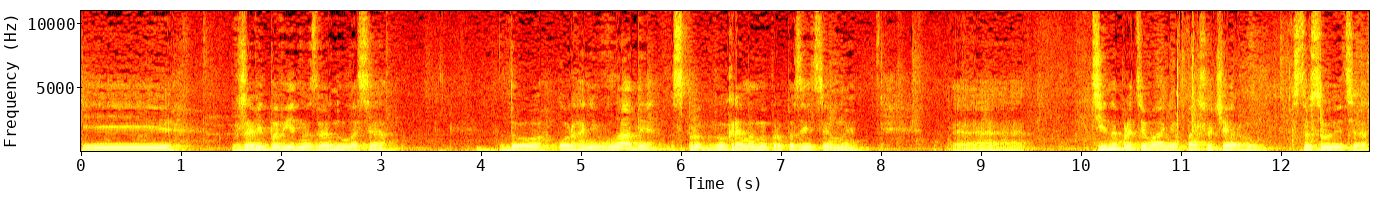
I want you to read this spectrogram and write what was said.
і вже відповідно звернулася до органів влади з окремими пропозиціями. Е, Ці напрацювання в першу чергу стосуються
